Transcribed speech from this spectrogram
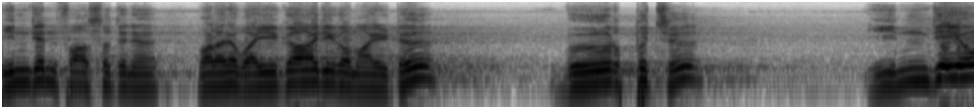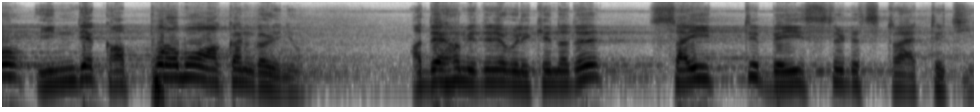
ഇന്ത്യൻ ഫാസത്തിന് വളരെ വൈകാരികമായിട്ട് വീർപ്പിച്ച് ഇന്ത്യയോ ഇന്ത്യക്കപ്പുറമോ ആക്കാൻ കഴിഞ്ഞു. അദ്ദേഹം ഇതിനെ വിളിക്കുന്നത് സൈറ്റ് ബേസ്ഡ് സ്ട്രാറ്റജി.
